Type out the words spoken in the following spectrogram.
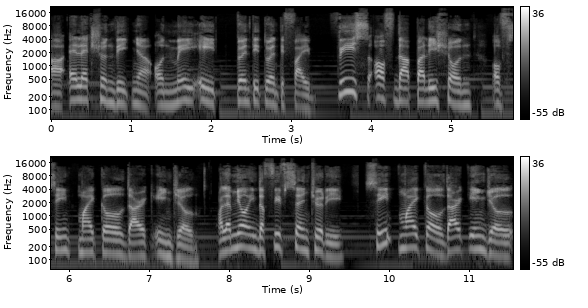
uh, election date niya on May 8, 2025. Feast of the Apparition of Saint Michael the Archangel. Alam nyo, in the 5th century, Saint Michael the Archangel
